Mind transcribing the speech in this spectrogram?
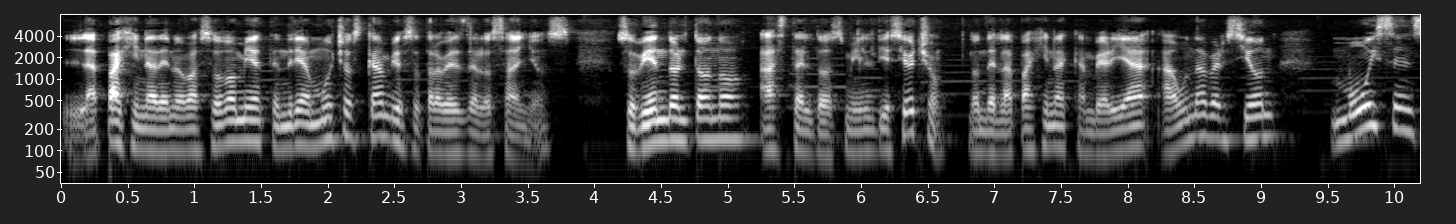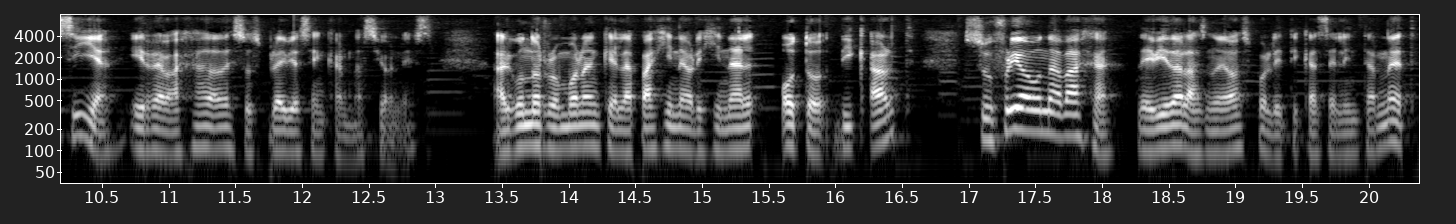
La página de Nueva Sodomia tendría muchos cambios a través de los años, subiendo el tono hasta el 2018, donde la página cambiaría a una versión muy sencilla y rebajada de sus previas encarnaciones. Algunos rumoran que la página original Otto Dick Art sufrió una baja debido a las nuevas políticas del Internet,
